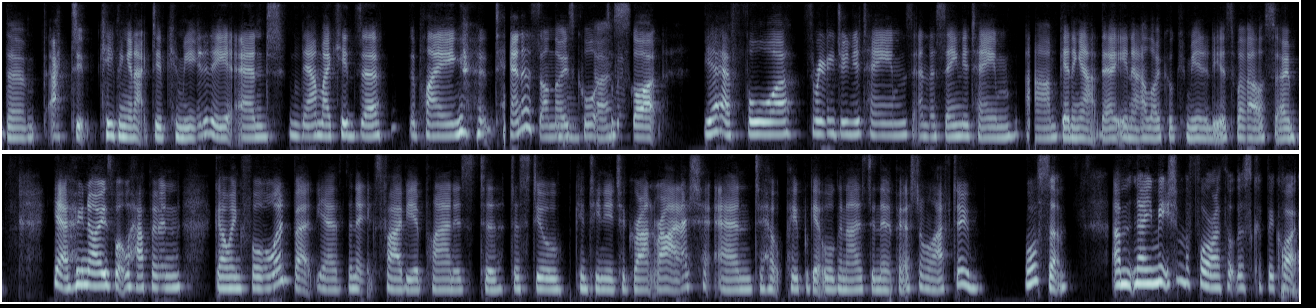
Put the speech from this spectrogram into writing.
the active keeping an active community. And now my kids are, are playing tennis on those Mm, courts. Nice. we've got yeah, four, three junior teams and a senior team um, getting out there in our local community as well. So, yeah, who knows what will happen going forward? But yeah, the next five year plan is to to still continue to grant write and to help people get organised in their personal life too. Awesome. Um, now you mentioned before, I thought this could be quite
